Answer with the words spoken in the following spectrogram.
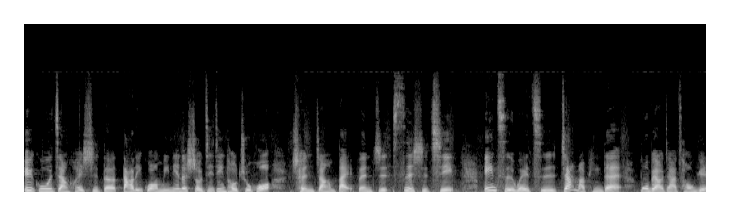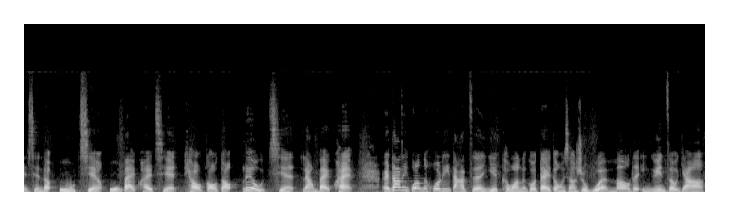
预估将会使得大力光明年的手机镜头出货成长百分之四十七，因此维持加码平等，目标价从原先的五千五百块钱调高到六千两百块。而大力光的获利大增，也渴望能够带动像是稳茂的营运走阳，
